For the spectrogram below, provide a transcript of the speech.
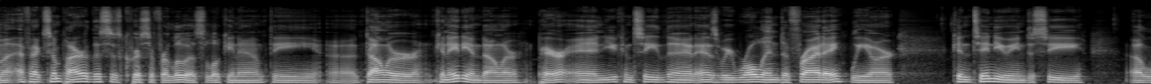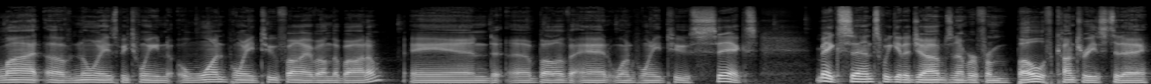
FX Empire, this is Christopher Lewis looking at the uh, dollar Canadian dollar pair, and you can see that as we roll into Friday, we are continuing to see a lot of noise between 1.25 on the bottom and above at 1.26. Makes sense. We get a jobs number from both countries today,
